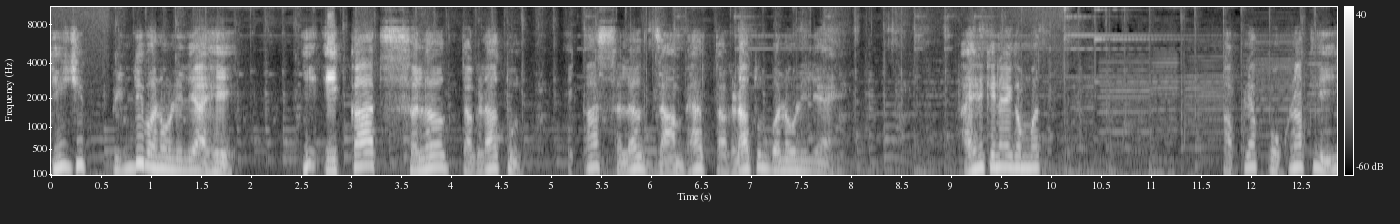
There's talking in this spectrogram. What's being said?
ती जी पिंडी बनवलेली आहे ही एकाच सलग दगडातून एका सलग जांभ्या दगडातून बनवलेली आहे. आहे की नाही गंमत? आपल्या कोकणातली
